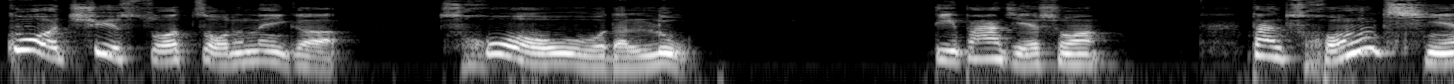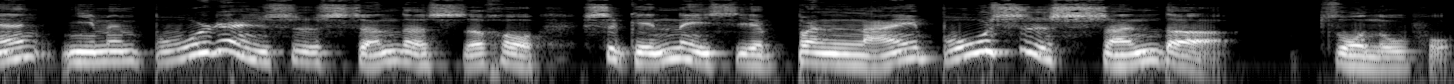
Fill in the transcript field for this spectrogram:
过去所走的那个错误的路。第八节说：“但从前你们不认识神的时候，是给那些本来不是神的做奴仆。”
